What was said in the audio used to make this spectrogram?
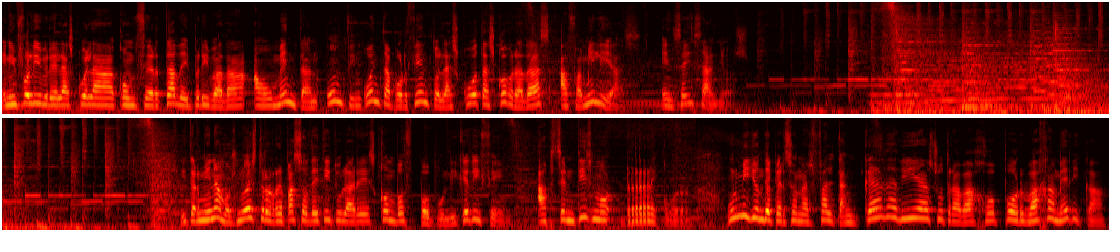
En Infolibre, la escuela concertada y privada aumentan un 50% las cuotas cobradas a familias en seis años. Y terminamos nuestro repaso de titulares con Voz Populi, que dice, absentismo récord. Un millón de personas faltan cada día a su trabajo por baja médica.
